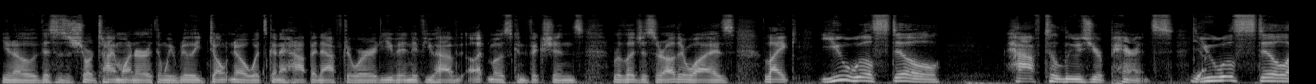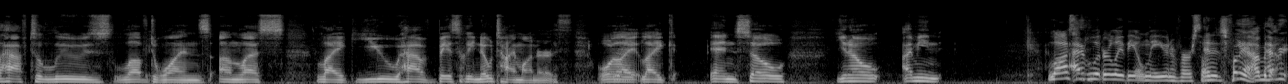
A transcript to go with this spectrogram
you know, this is a short time on Earth, and we really don't know what's going to happen afterward. Even if you have utmost convictions, religious or otherwise, like you will still have to lose your parents. Yeah. You will still have to lose loved ones unless like you have basically no time on earth or like like and so you know, I mean like. Loss is Every- literally the only universal. And it's funny. Yeah, I'm gonna, every-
